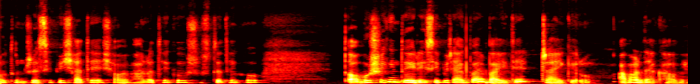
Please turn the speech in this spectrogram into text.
নতুন রেসিপির সাথে। সবাই ভালো থেকো, সুস্থ থেকো। তো অবশ্যই কিন্তু এই রেসিপিটা একবার বাড়িতে ট্রাই করো। আবার দেখা হবে।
